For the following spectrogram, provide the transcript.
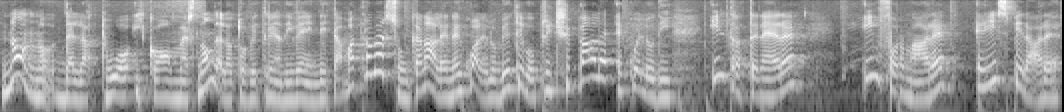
non del tuo e-commerce, non della tua vetrina di vendita, ma attraverso un canale nel quale l'obiettivo principale è quello di intrattenere, informare e ispirare.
